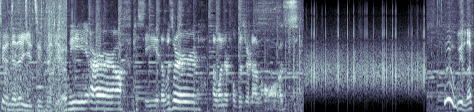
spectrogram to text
to another YouTube video. We are off to see the wizard, the wonderful wizard of Oz. Woo, we love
